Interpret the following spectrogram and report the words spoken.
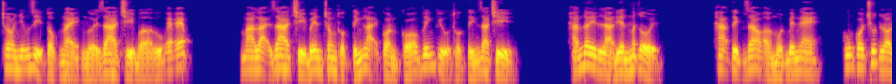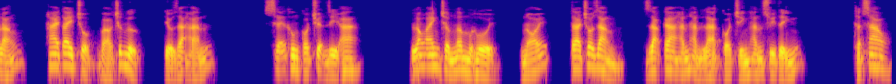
cho những dị tộc này người ra chỉ bờ uff mà lại ra chỉ bên trong thuộc tính lại còn có vĩnh cửu thuộc tính gia trì. Hắn đây là điên mất rồi. Hạ tịch giao ở một bên nghe, cũng có chút lo lắng, hai tay chộp vào trước ngực, tiểu dạ hắn, sẽ không có chuyện gì a? Long anh trầm ngâm một hồi, nói, ta cho rằng dạ ca hắn hẳn là có chính hắn suy tính. Thật sao?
